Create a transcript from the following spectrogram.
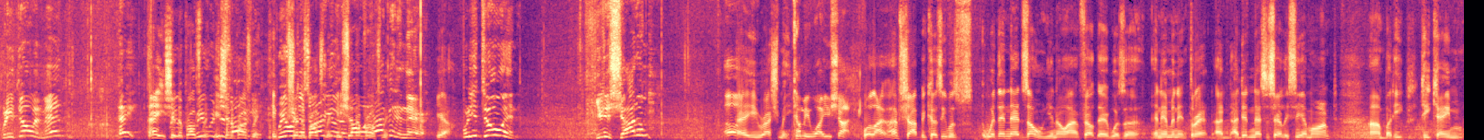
What are you doing, man? Hey. Hey, he shouldn't approach we me. were He shouldn't approach me. arguing. He we shouldn't approach me. arguing He shouldn't approach me. happened in there. Yeah. What are you doing? You just shot him? Hey, he rushed me. Tell me why you shot. Well, I, I've shot because he was within that zone. You know, I felt there was a an imminent threat. I, I didn't necessarily see him armed, um, but he he came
